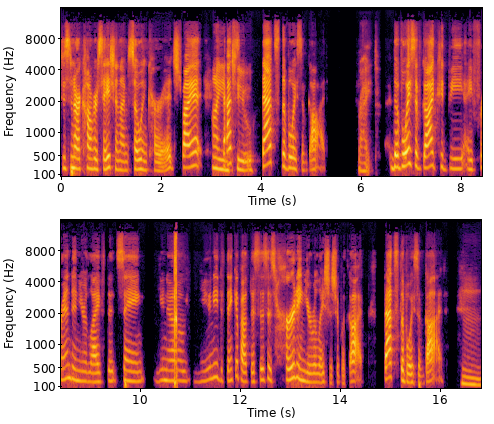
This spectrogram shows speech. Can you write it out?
just in our conversation, I'm so encouraged by it. I am that's, too. That's the voice of God. Right. The voice of God could be a friend in your life that's saying, you know, you need to think about this. This is hurting your relationship with God. That's the voice of God. Hmm.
